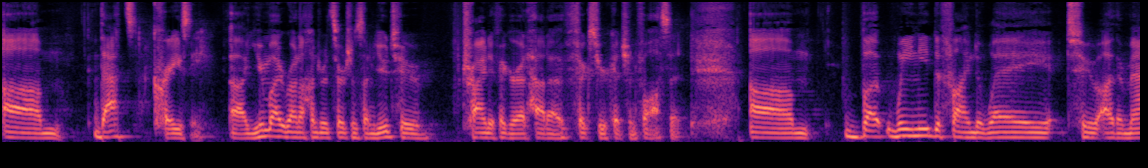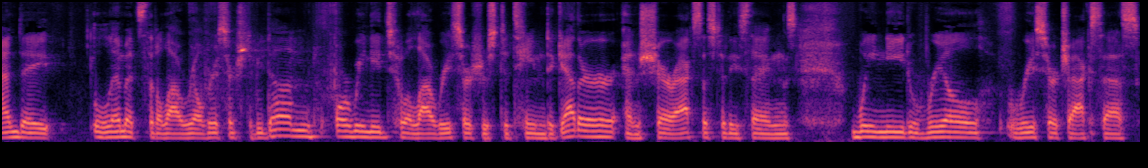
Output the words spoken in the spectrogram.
Um, that's crazy. Uh, you might run 100 searches on YouTube trying to figure out how to fix your kitchen faucet. Um, but we need to find a way to either mandate limits that allow real research to be done, or we need to allow researchers to team together and share access to these things. We need real research access,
